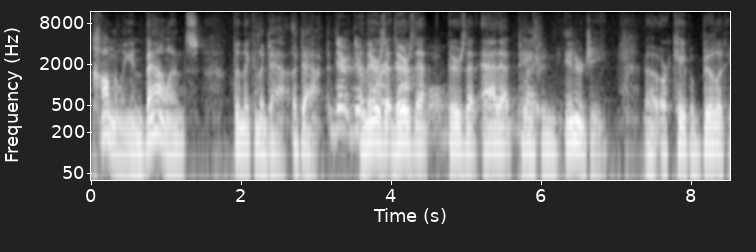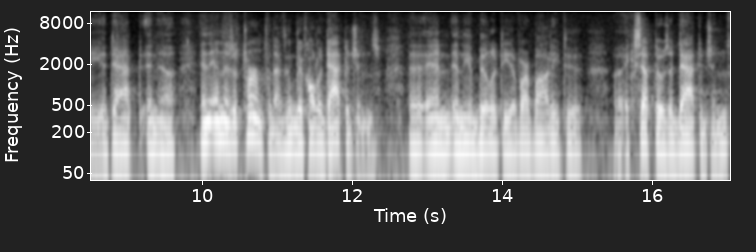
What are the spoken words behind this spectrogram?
commonly in balance then they can adapt adapt They're- they're and there's that there's that there's that adaptation energy uh, or capability, adapt, and, uh, and and there's a term for that. They're called adaptogens, uh, and and the ability of our body to uh, accept those adaptogens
